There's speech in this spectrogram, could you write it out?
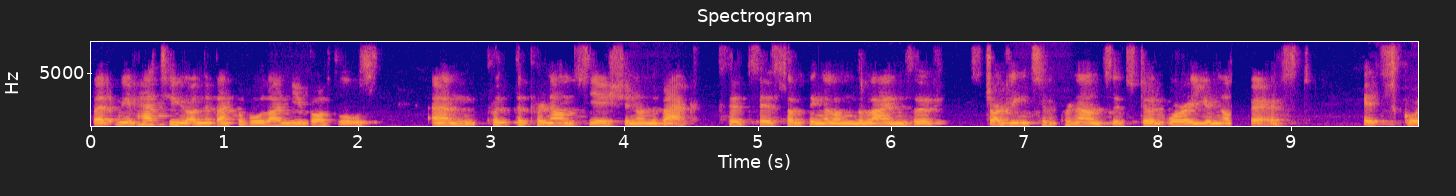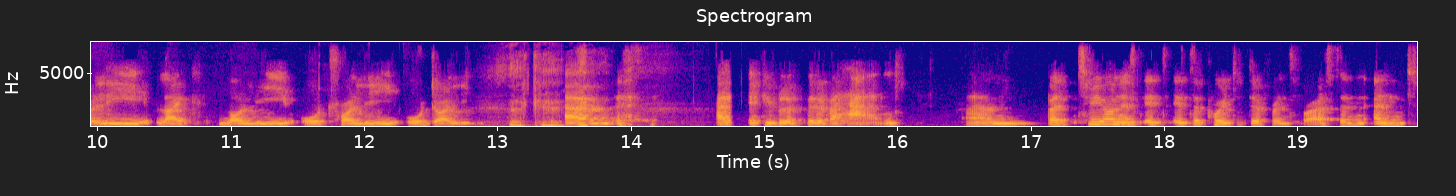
But we've had to, on the back of all our new bottles, um, put the pronunciation on the back that says something along the lines of struggling to pronounce it, don't worry, you're not first. It's skollie like lolly or trolley or dolly. Okay. Um, and give people a bit of a hand. Um, but to be honest, it's it's a point of difference for us, and, and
